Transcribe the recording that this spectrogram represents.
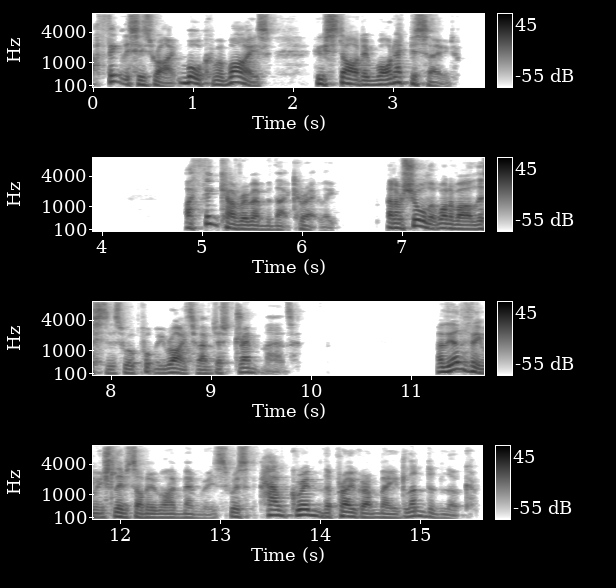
I think this is right, Morecambe and Wise, who starred in one episode. I think I remember that correctly, and I'm sure that one of our listeners will put me right if I've just dreamt that. And the other thing which lives on in my memories was how grim the programme made London look.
